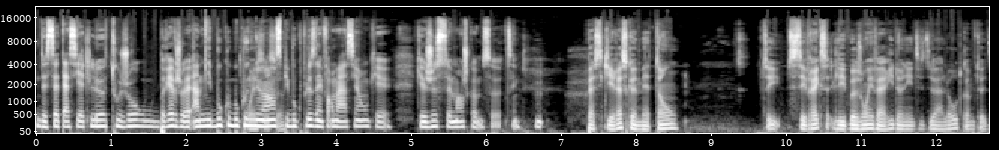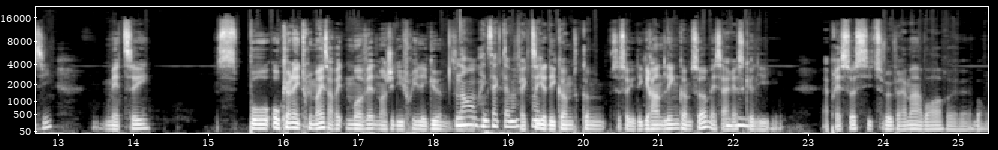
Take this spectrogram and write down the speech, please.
de cette assiette-là toujours. Ou, bref, je vais amener beaucoup, beaucoup de nuances puis beaucoup plus d'informations que, que juste se mange comme ça. Mm. Parce qu'il reste que, mettons, c'est vrai que les besoins varient d'un individu à l'autre, comme tu as dit, mais tu sais, pour aucun être humain, ça va être mauvais de manger des fruits et légumes. Non, exactement. Fait que tu sais, il y a des comme, comme c'est ça, il y a des grandes lignes comme ça, mais ça reste mm-hmm. que les. Après ça, si tu veux vraiment avoir euh, bon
